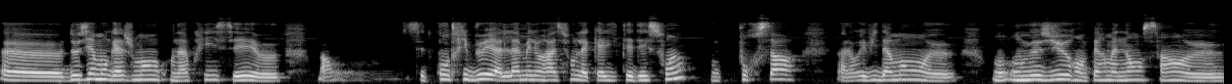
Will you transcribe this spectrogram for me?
deuxième engagement qu'on a pris, c'est bah, c'est de contribuer à l'amélioration de la qualité des soins. Pour ça, alors évidemment, euh, on, mesure en permanence hein, euh,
